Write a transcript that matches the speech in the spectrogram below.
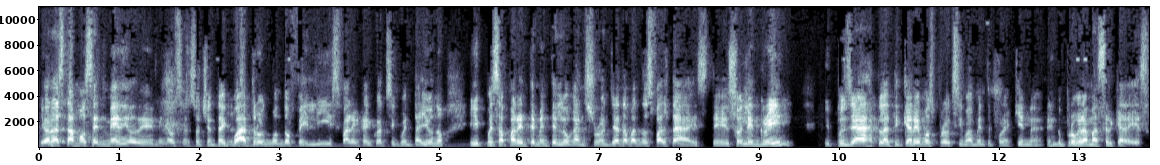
y ahora estamos en medio de 1984, un mundo feliz, Fahrenheit 451 y pues aparentemente Logan's Run. Ya nomás nos falta este Soylent Green y pues ya platicaremos próximamente por aquí en, un programa acerca de eso.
